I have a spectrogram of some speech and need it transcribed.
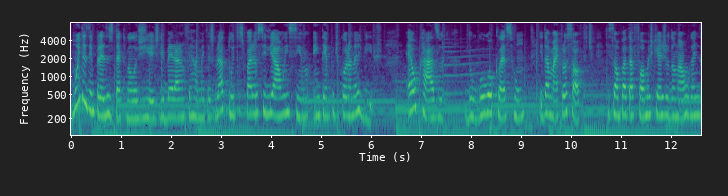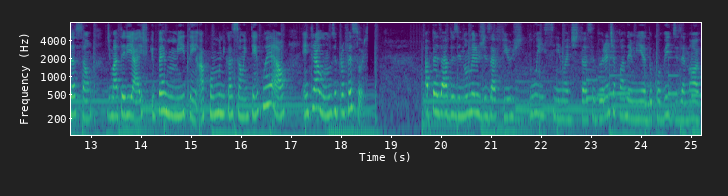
Muitas empresas de tecnologias liberaram ferramentas gratuitas para auxiliar o ensino em tempo de coronavírus. É o caso do Google Classroom e da Microsoft, que são plataformas que ajudam na organização de materiais e permitem a comunicação em tempo real entre alunos e professores. Apesar dos inúmeros desafios do ensino à distância durante a pandemia do Covid-19,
